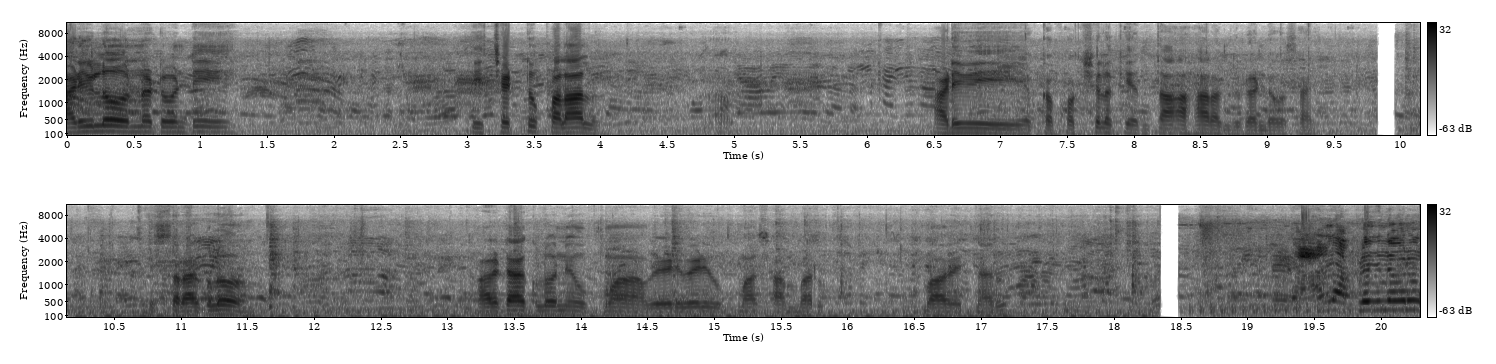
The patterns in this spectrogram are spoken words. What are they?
అడవిలో ఉన్నటువంటి ఈ చెట్టు పొలాలు అడవి యొక్క పక్షులకి ఎంత ఆహారం చూడండి ఒకసారి. ఇస్తరాకులో అరటాకులోని ఉప్మా వేడి వేడి ఉప్మా సాంబారు బాగా పెట్టినారు. అప్పుడే తిన్నవరు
